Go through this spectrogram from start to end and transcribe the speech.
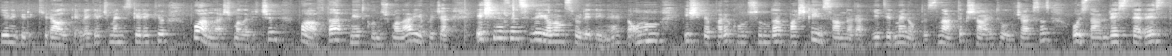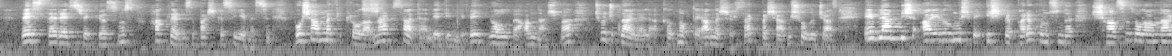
yeni bir kiralık eve geçmeniz gerekiyor. Bu anlaşmalar için bu hafta net konuşmalar yapacak. Eşinizin size yalan söylediğini ve onun iş ve para konusunda başka insanlara yedirme noktasına artık şahit olacaksınız. O yüzden reste rest, reste rest çekiyorsunuz. Haklarınızı başkası yemesin. Boşanma fikri olanlar zaten dediğim gibi yol ve anlaşma çocuklarla alakalı noktayı anlaşırsak başarmış olacağız. Evlenmiş, ayrılmış ve iş ve para konusunda şanssız olanlar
